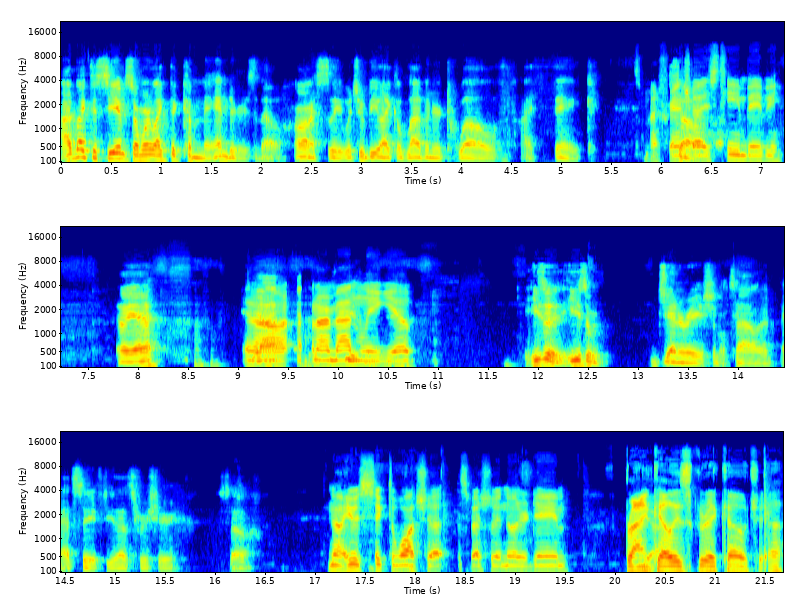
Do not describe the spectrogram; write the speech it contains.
I'd like to see him somewhere like the Commanders, though, honestly, which would be like 11 or 12, I think. It's my franchise team, baby. Oh, yeah? In Yeah. our in our Madden league, yep. he's a he's a generational talent at safety, that's for sure. So No, he was sick to watch that, especially at Notre Dame. Brian Yeah. Kelly's a great coach. Yeah.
